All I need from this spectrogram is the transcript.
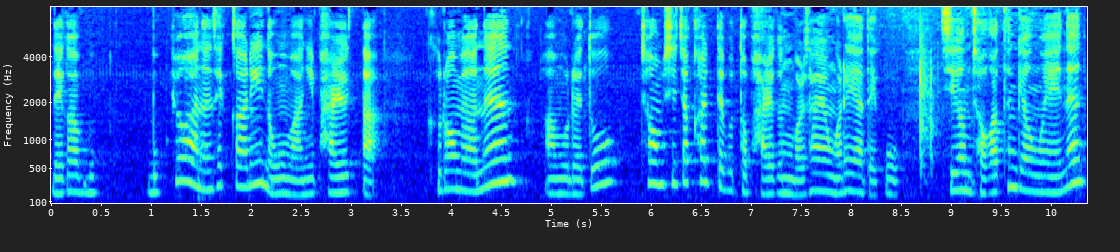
내가 목, 목표하는 색깔이 너무 많이 밝다 그러면은 아무래도 처음 시작할 때부터 밝은 걸 사용을 해야 되고 지금 저 같은 경우에는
